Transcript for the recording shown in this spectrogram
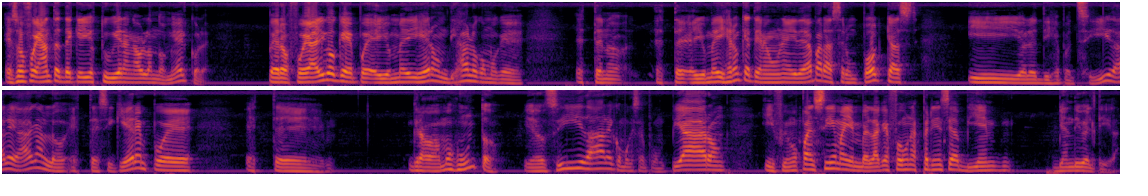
Eso fue antes de que ellos estuvieran hablando miércoles. Pero fue algo que pues ellos me dijeron, diablo, como que este no, este, ellos me dijeron que tienen una idea para hacer un podcast. Y yo les dije, pues sí, dale, háganlo. Este, si quieren, pues, este, grabamos juntos. Y ellos, sí, dale, como que se pompearon. Y fuimos para encima y en verdad que fue una experiencia bien, bien divertida.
